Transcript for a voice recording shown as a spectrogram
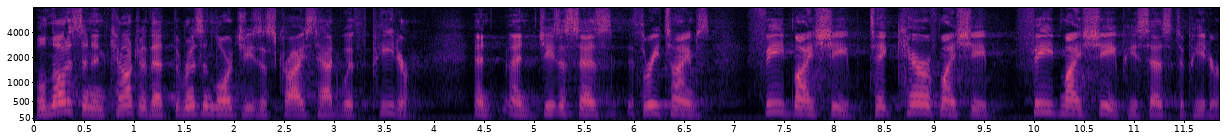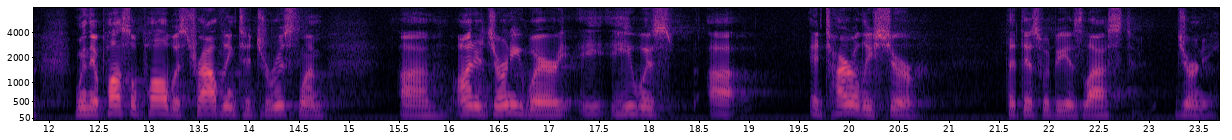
we'll notice an encounter that the risen Lord Jesus Christ had with Peter. And, and Jesus says three times, Feed my sheep, take care of my sheep, feed my sheep, he says to Peter. When the Apostle Paul was traveling to Jerusalem um, on a journey where he, he was uh, entirely sure that this would be his last journey,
